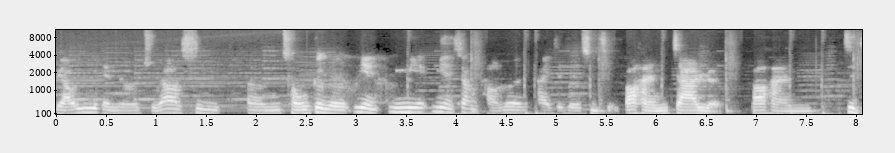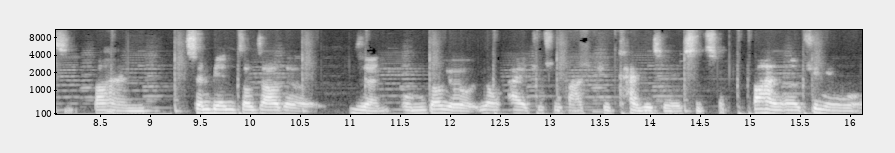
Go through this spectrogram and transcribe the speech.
表演呢，主要是嗯从各个面面面向讨论爱这件事情，包含家人，包含自己，包含身边周遭的人，我们都有用爱去出发去看这些事情，包含呃去年我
